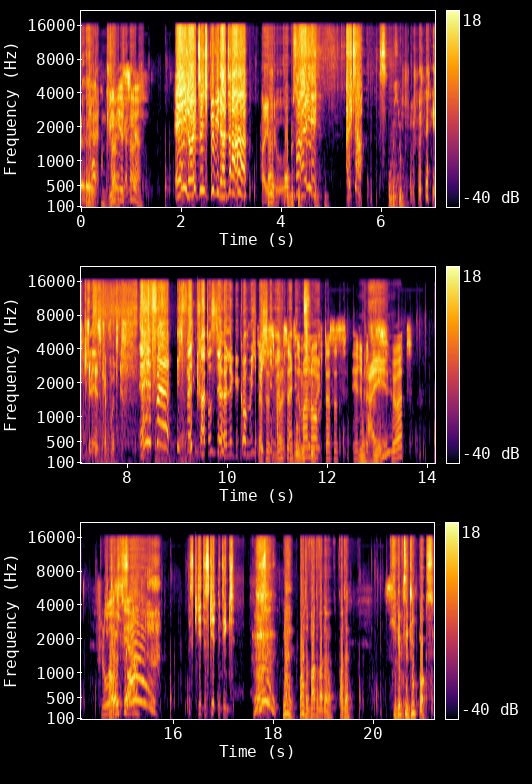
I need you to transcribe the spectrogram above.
äh, Ja, und wen ist hier? Ey Leute, ich bin wieder da! Hi wo, Flo. wo bist du? Hi! Alter! Wo bist du? Der ist kaputt. Hilfe! Ich bin gerade aus der Hölle gekommen, ich Das ist Vincent immer noch, das ist Heribert Nein. hört. Flo ist hier. Es geht, es geht mit den... Ki Nein, warte, warte, warte, warte. Hier gibt's eine Jukebox.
